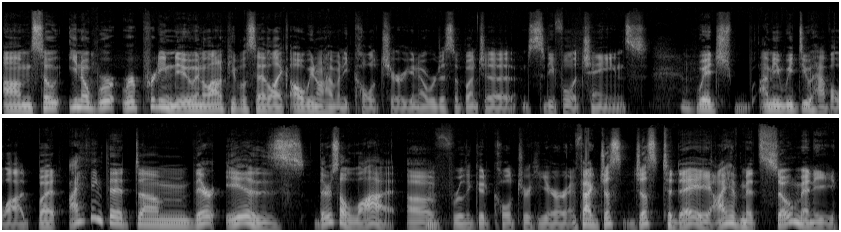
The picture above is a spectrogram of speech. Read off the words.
Um, so you know, we're we're pretty new, and a lot of people said like, oh, we don't have any culture. You know, we're just a bunch of city full of chains. Which I mean, we do have a lot, but I think that um, there is there's a lot of really good culture here. In fact, just just today, I have met so many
